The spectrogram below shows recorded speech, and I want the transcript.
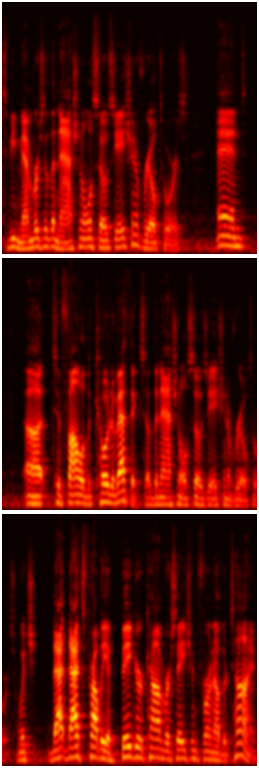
to be members of the National Association of Realtors and uh, to follow the code of ethics of the National Association of Realtors, which that, that's probably a bigger conversation for another time.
